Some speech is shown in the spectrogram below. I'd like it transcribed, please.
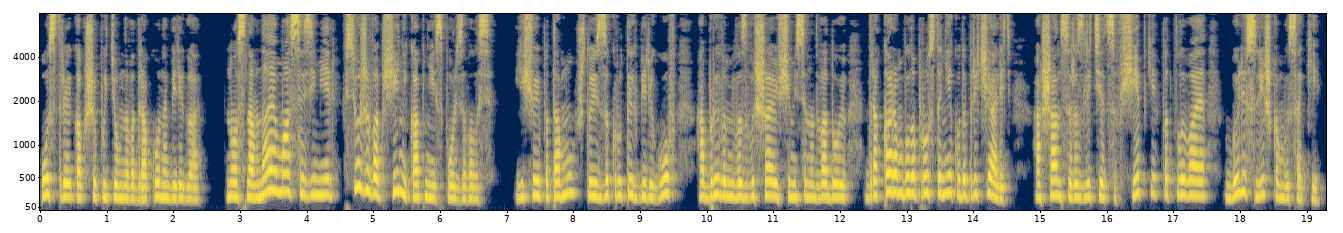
острые, как шипы темного дракона, берега. Но основная масса земель все же вообще никак не использовалась. Еще и потому, что из-за крутых берегов, обрывами возвышающимися над водою, дракарам было просто некуда причалить, а шансы разлететься в щепки, подплывая, были слишком высоки.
